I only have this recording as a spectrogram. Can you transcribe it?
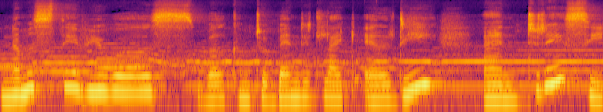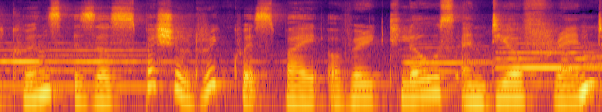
Namaste, viewers. Welcome to Bend It Like LD. And today's sequence is a special request by a very close and dear friend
